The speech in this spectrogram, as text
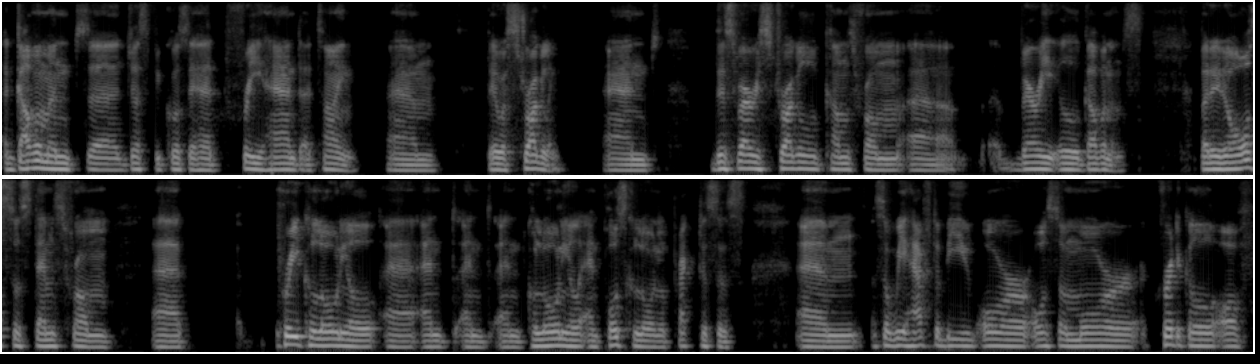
a government uh, just because they had free hand at time. Um, they were struggling, and this very struggle comes from uh, very ill governance, but it also stems from uh, pre-colonial and and and colonial and post-colonial practices. Um, so we have to be or also more critical of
